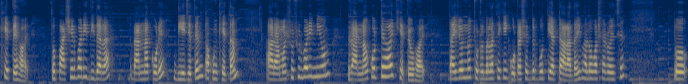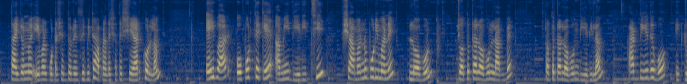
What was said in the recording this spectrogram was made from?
খেতে হয়। তো পাশের বাড়ির দিদারা রান্না করে দিয়ে যেতেন, তখন খেতাম। আর আমার শ্বশুর বাড়ির নিয়ম, রান্নাও করতে হয়, খেতেও হয়। তাই জন্য ছোটোবেলা থেকেই গোটা সেদ্ধর প্রতি একটা আলাদাই ভালোবাসা রয়েছে। তো তাই জন্য এবার গোটা সেদ্ধ রেসিপিটা আপনাদের সাথে শেয়ার করলাম। এইবার ওপর থেকে আমি দিয়ে দিচ্ছি সামান্য পরিমাণে লবণ। যতটা লবণ লাগবে, ততটা লবণ দিয়ে দিলাম। আর দিয়ে দেব একটু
